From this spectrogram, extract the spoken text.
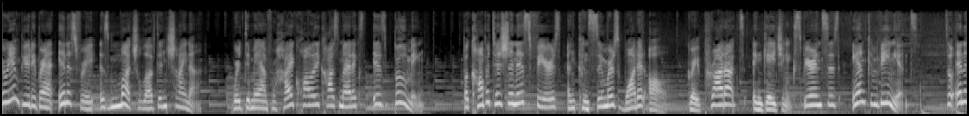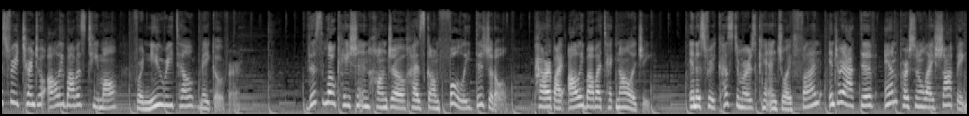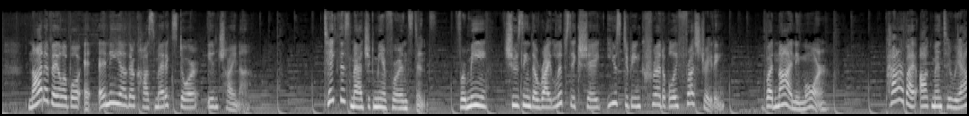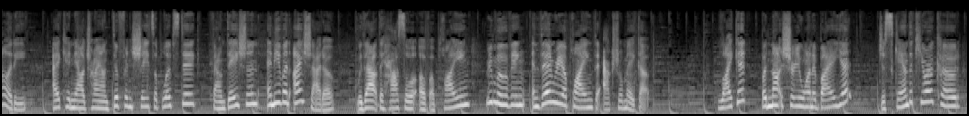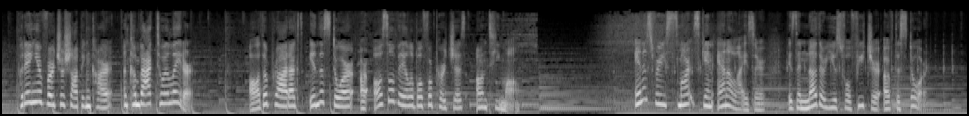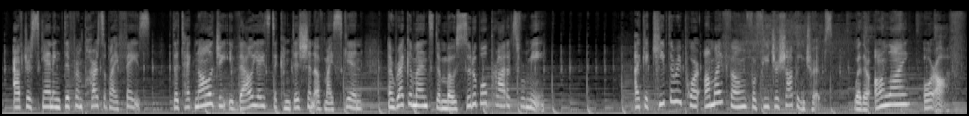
Korean beauty brand Innisfree is much loved in China, where demand for high quality cosmetics is booming. But competition is fierce and consumers want it all great products, engaging experiences, and convenience. So Innisfree turned to Alibaba's Tmall for a new retail makeover. This location in Hangzhou has gone fully digital, powered by Alibaba technology. Innisfree customers can enjoy fun, interactive, and personalized shopping not available at any other cosmetic store in China. Take this magic mirror for instance. For me, choosing the right lipstick shade used to be incredibly frustrating but not anymore. Powered by augmented reality, I can now try on different shades of lipstick, foundation, and even eyeshadow without the hassle of applying, removing, and then reapplying the actual makeup. Like it, but not sure you want to buy it yet? Just scan the QR code, put in your virtual shopping cart, and come back to it later. All the products in the store are also available for purchase on Tmall. Innisfree Smart Skin Analyzer is another useful feature of the store. After scanning different parts of my face, the technology evaluates the condition of my skin and recommends the most suitable products for me. I could keep the report on my phone for future shopping trips, whether online or off.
